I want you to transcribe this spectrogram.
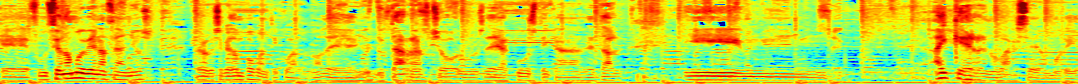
que funcionó muy bien hace años, pero que se quedó un poco anticuado, ¿no? De guitarras, chorus, de acústica, de tal. Y mm, hay que renovarse o morir,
